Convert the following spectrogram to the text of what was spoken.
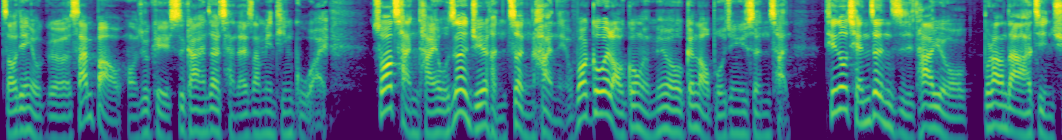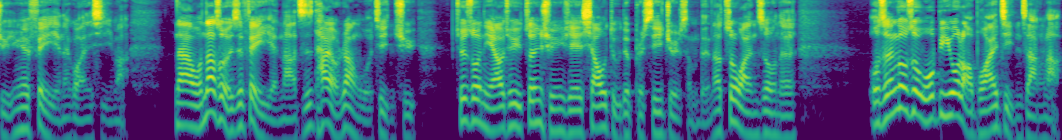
早点有个三宝哦，就可以试看在产台上面听股癌。说到产台，我真的觉得很震撼诶，我不知道各位老公有没有跟老婆进去生产？听说前阵子他有不让大家进去，因为肺炎的关系嘛。那我那时候也是肺炎呐，只是他有让我进去，就是说你要去遵循一些消毒的 procedure 什么的。那做完之后呢，我只能够说我比我老婆还紧张啦。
